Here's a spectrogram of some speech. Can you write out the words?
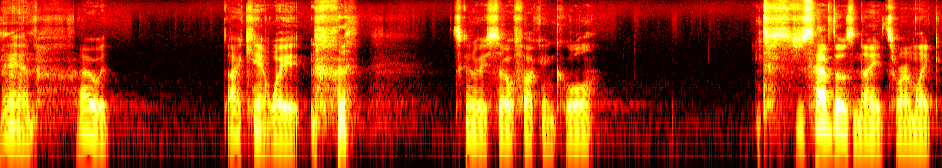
man, I would. I can't wait. it's gonna be so fucking cool. Just have those nights where I'm like,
